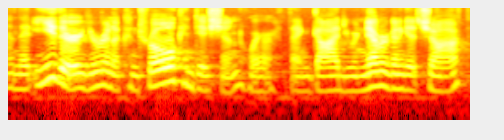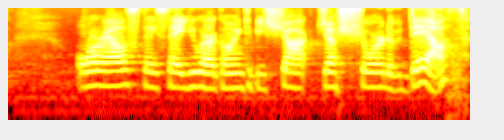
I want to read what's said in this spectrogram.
and that either you're in a control condition where, thank God, you were never going to get shocked, or else they say you are going to be shocked just short of death,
